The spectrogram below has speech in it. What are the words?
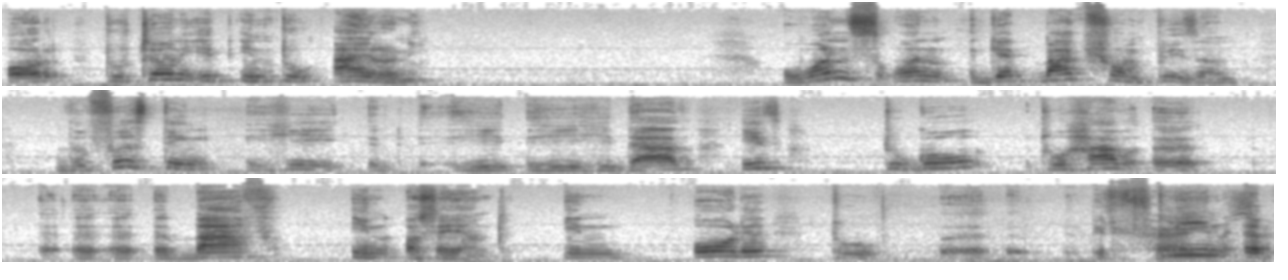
or to turn it into irony. Once one get back from prison, the first thing he, he, he, he does is to go to have a, a, a bath in ocean in order to uh, clean up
